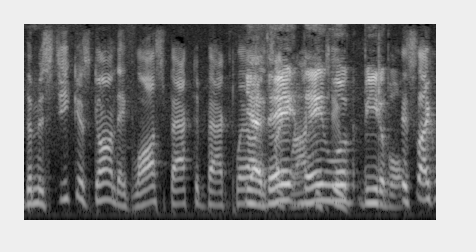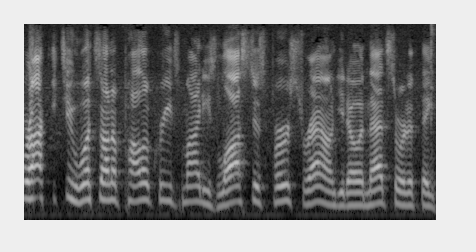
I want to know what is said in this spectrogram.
the mystique is gone. They've lost back to back playoffs. yeah, they like they II. look beatable. It's like Rocky Two. What's on Apollo Creed's mind? He's lost his first round, you know, and that sort of thing.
